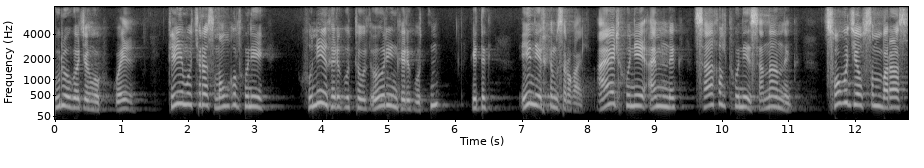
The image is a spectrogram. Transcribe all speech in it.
өр өгөөж өгөхгүй. Тийм учраас Монгол хүний хүний хэрэгүтвэл өөрийн хэрэгүтэн гэдэг энэ эрхэм сургаал айл хүний амь нэг саахалт хүний санаа нэг цугж явсан бараас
